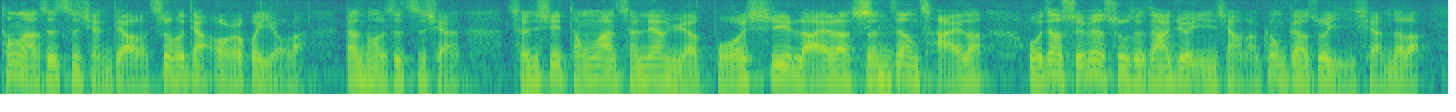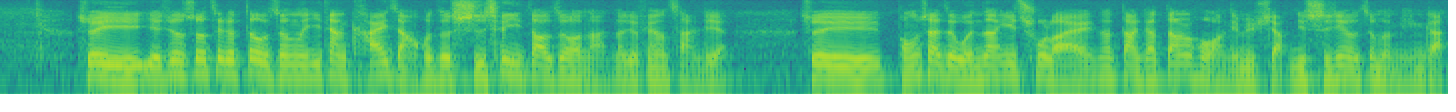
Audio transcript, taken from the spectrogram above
通常是之前掉了，之后掉偶尔会有了，但通常是之前。陈希同啊、陈良宇啊、薄熙来了、孙政才了，我这样随便数数，大家就有印象了，更不要说以前的了。所以也就是说，这个斗争呢，一旦开展或者时间一到之后呢，那就非常惨烈。所以彭帅这文章一出来，那大家当然会往那边去想。你时间又这么敏感，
